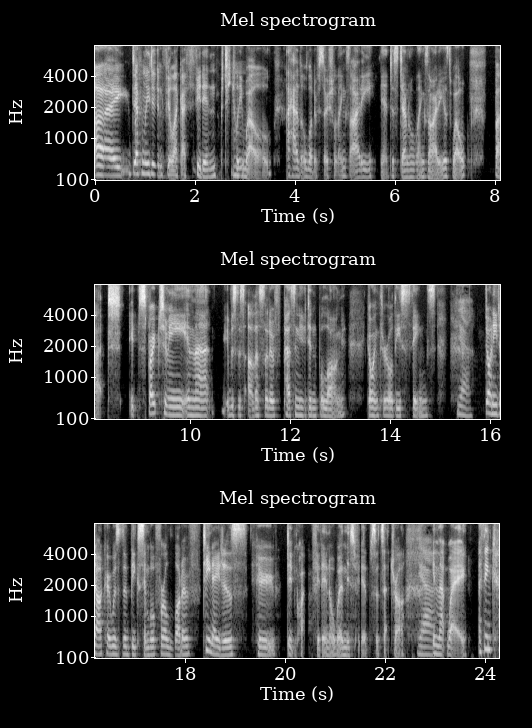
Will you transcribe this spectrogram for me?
I definitely didn't feel like I fit in particularly mm. well. I had a lot of social anxiety, yeah, just general anxiety as well. But it spoke to me in that it was this other sort of person who didn't belong going through all these things. Yeah. Donnie Darko was a big symbol for a lot of teenagers who didn't quite fit in or were misfits, etc Yeah. in that way. I think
